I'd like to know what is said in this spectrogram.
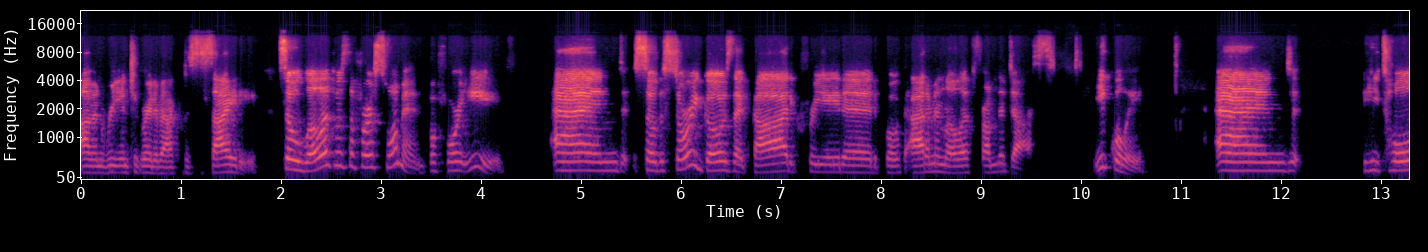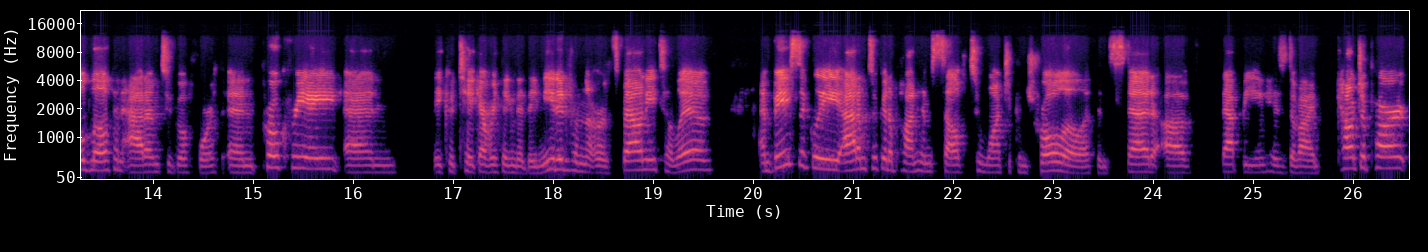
um, and reintegrated back into society. So Lilith was the first woman before Eve. And so the story goes that God created both Adam and Lilith from the dust equally. And he told Lilith and Adam to go forth and procreate, and they could take everything that they needed from the earth's bounty to live. And basically, Adam took it upon himself to want to control Lilith instead of that being his divine counterpart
